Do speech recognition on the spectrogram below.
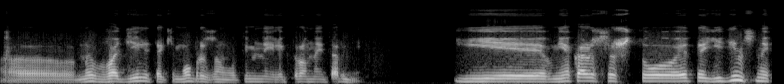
мы вводили таким образом вот именно электронные торги. И мне кажется, что это единственный...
